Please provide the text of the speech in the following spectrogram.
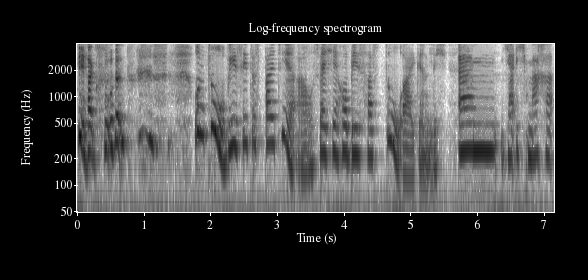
Sehr gut. Und du, wie sieht es bei dir aus? Welche Hobbys hast du eigentlich? Ähm, ja, ich mache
